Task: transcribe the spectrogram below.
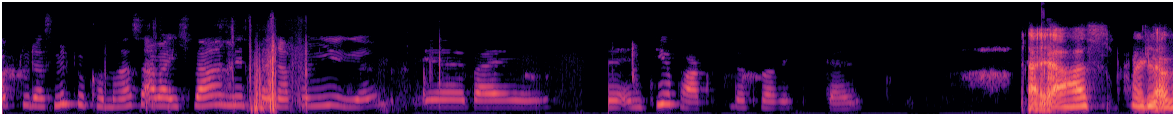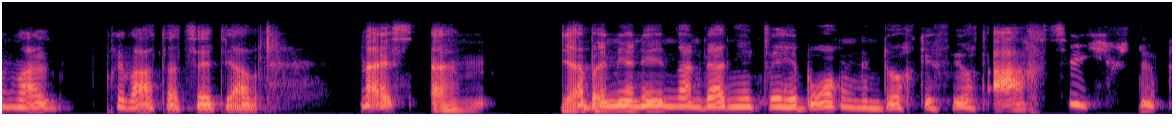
ob du das mitbekommen hast, aber ich war mit meiner Familie äh, bei äh, im Tierpark. Das war richtig geil. Ja, ja, hast du, glaube ich, mal privat erzählt, ja. Nice. Ähm, ja, bei mir nebenan werden irgendwelche Bohrungen durchgeführt. 80 Stück.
